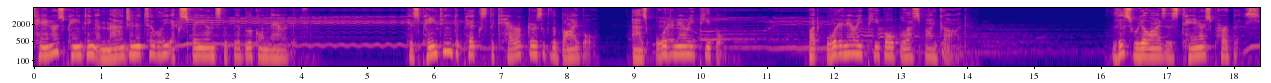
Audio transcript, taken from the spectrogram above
Tanner's painting imaginatively expands the biblical narrative. His painting depicts the characters of the Bible as ordinary people, but ordinary people blessed by God. This realizes Tanner's purpose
